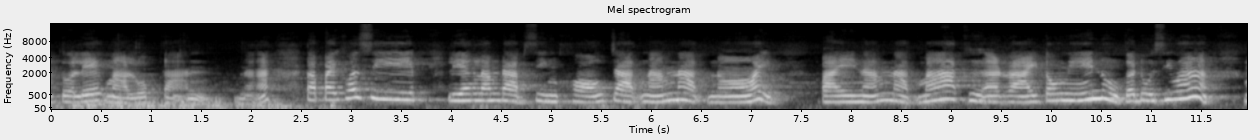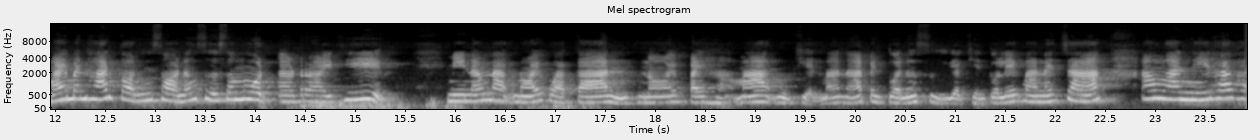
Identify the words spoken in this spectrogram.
ำตัวเลขมาลบกันนะ ต่อไปข้อ 4 เรียงลำดับสิ่งของจากน้ำหนักน้อย ไปน้ำหนักมากคืออะไร ตรงนี้หนูก็ดูซิว่า ไม้บรรทัดก่อนสอนหนังสือสมุดอะไรที่ มีน้ำหนักน้อยกว่ากัน น้อยไปหามากหนูเขียนมานะ เป็นตัวหนังสืออย่าเขียนตัวเลขมานะจ๊ะ เอางานนี้ถ้าใคร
